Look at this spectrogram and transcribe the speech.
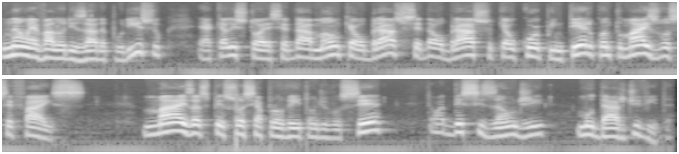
não é valorizada por isso. É aquela história: você dá a mão, que é o braço, você dá o braço, que é o corpo inteiro. Quanto mais você faz, mais as pessoas se aproveitam de você. Então, a decisão de mudar de vida.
